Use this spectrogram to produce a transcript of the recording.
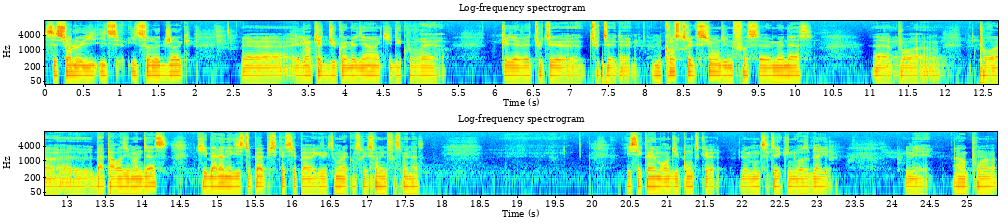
c'est sur le It's, It's Solo Joke euh, et l'enquête du comédien qui découvrait qu'il y avait toute, toute une, une construction d'une fausse menace pour, pour euh, bah, par qui bah, là n'existe pas puisque c'est pas exactement la construction d'une fausse menace. Il s'est quand même rendu compte que le monde c'était qu'une grosse blague, mais à un point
